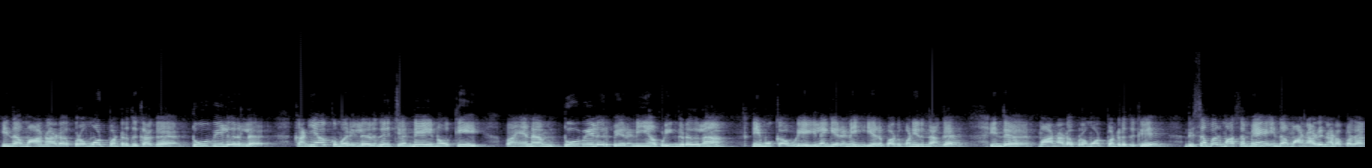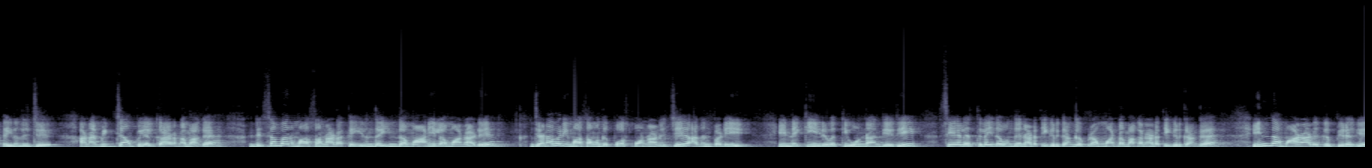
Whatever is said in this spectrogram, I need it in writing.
இந்த மாநாடை ப்ரமோட் பண்ணுறதுக்காக டூ வீலரில் கன்னியாகுமரியிலிருந்து சென்னையை நோக்கி பயணம் டூ வீலர் பேரணி அப்படிங்கிறதெல்லாம் திமுகவுடைய இளைஞரணி ஏற்பாடு பண்ணியிருந்தாங்க. இந்த மாநாடை ப்ரமோட் பண்ணுறதுக்கு டிசம்பர் மாதமே இந்த மாநாடு நடப்பதாக இருந்துச்சு. ஆனால் மிக்ஜாம் புயல் காரணமாக டிசம்பர் மாதம் நடக்க இருந்த இந்த மாநில மாநாடு ஜனவரி மாதம் வந்து போஸ்ட்போன் ஆனுச்சு. அதன்படி இன்னைக்கு இருபத்தி ஒன்றாம் தேதி சேலத்தில் இதை வந்து நடத்திக்கிருக்காங்க பிரம்மாண்டமாக நடத்திக்கிருக்காங்க இந்த மாநாடுக்கு பிறகு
